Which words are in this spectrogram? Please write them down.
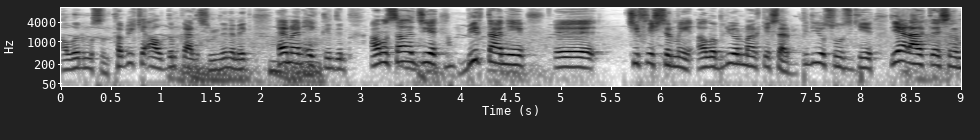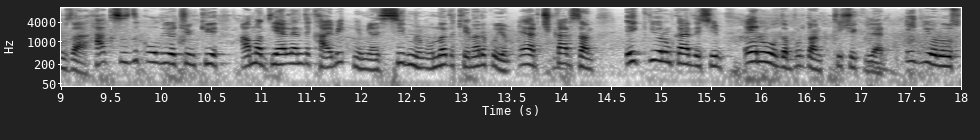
alır mısın? Tabii ki aldım kardeşim ne demek. Hemen ekledim. Ama sadece bir tane e, çiftleştirmeyi alabiliyorum arkadaşlar. Biliyorsunuz ki diğer arkadaşlarımıza haksızlık oluyor çünkü ama diğerlerini de kaybetmiyorum yani silmiyorum onları da kenara koyuyorum. Eğer çıkarsan ekliyorum kardeşim. Arrow'a da buradan teşekkürler ediyoruz.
